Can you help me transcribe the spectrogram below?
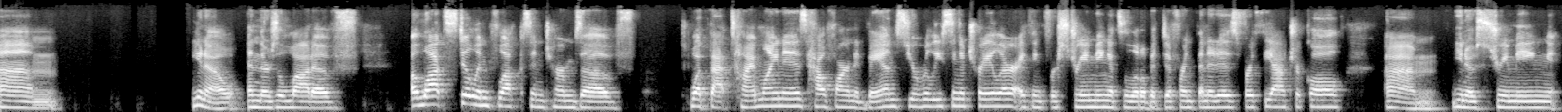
um, you know and there's a lot of a lot still in flux in terms of what that timeline is, how far in advance you're releasing a trailer. I think for streaming, it's a little bit different than it is for theatrical. Um, you know, streaming,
